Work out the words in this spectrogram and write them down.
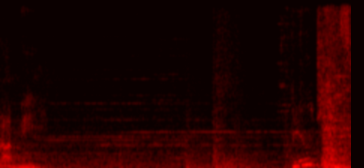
on me. Blue team's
